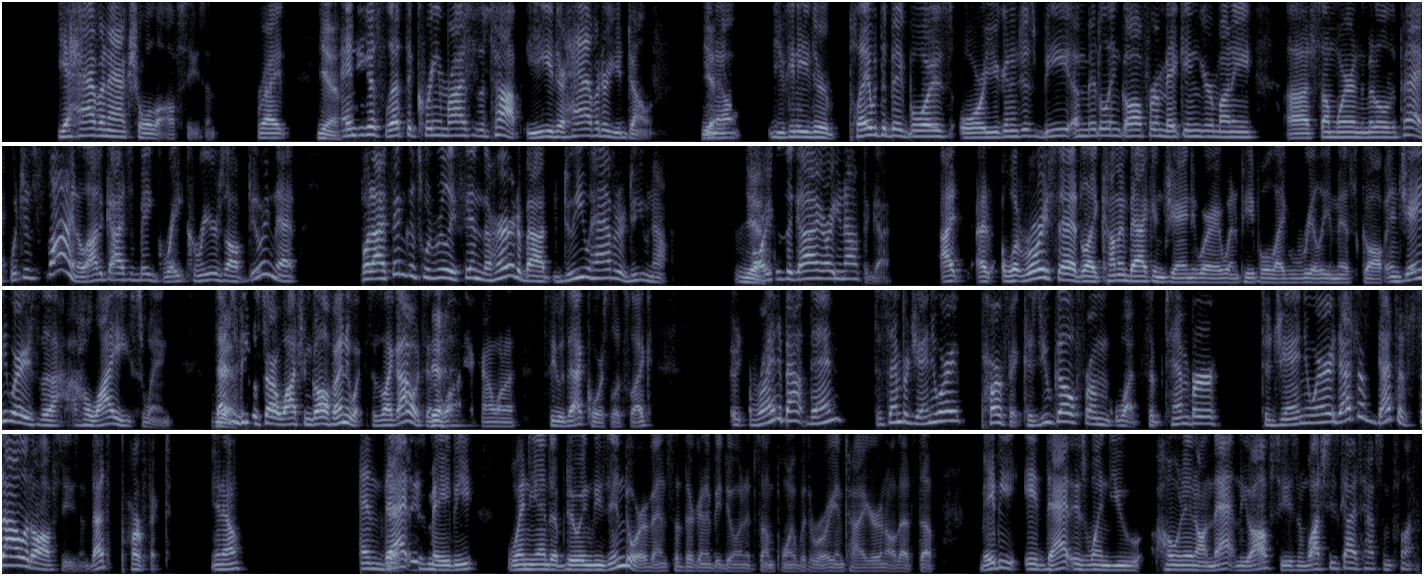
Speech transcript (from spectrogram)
you have an actual off season, right? Yeah, and you just let the cream rise to the top. You either have it or you don't. You Yeah. know, you can either play with the big boys or you're going to just be a middling golfer making your money uh, somewhere in the middle of the pack, which is fine. A lot of guys have made great careers off doing that. But I think this would really thin the herd about do you have it or do you not? yeah, Are you the guy or are you not the guy? I, I what Rory said, like coming back in January when people like really miss golf. And January is the Hawaii swing. That's yeah. when people start watching golf anyways. It's like, oh, it's in Yeah. Hawaii. I kind of want to see what that course looks like. Uh, Right about then, December, January, perfect. Because you go from what September to January. That's a that's a solid off season. That's perfect. You know? And Yeah. that is maybe when you end up doing these indoor events that they're going to be doing at some point with Rory and Tiger and all that stuff. Maybe it, that is when you hone in on that in the off season. Watch these guys have some fun.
